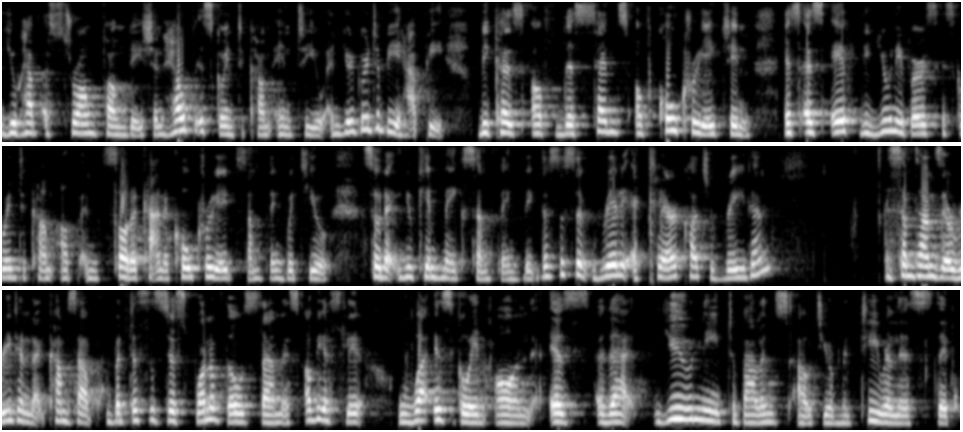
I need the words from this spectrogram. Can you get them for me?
you have a strong foundation. Help is going to come into you and you're going to be happy because of the sense of co-creating. It's as if the universe is going to come up and sort of kind of co-create something with you so that you can make something big. This is a really a clear-cut reading sometimes a reading that comes up but this is just one of those um, it's obviously what is going on is that you need to balance out your materialistic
